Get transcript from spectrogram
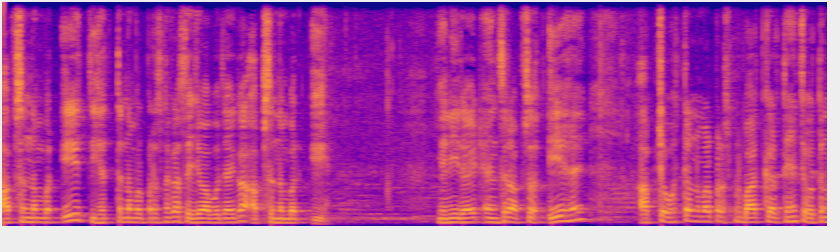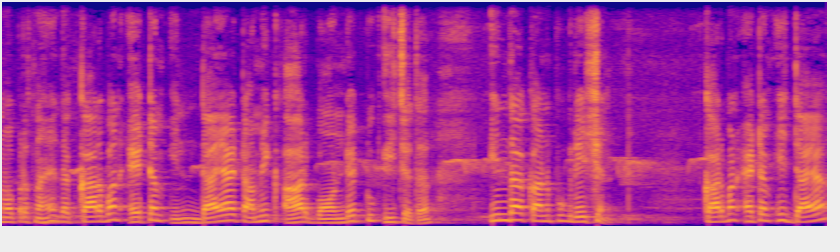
ऑप्शन नंबर ए, तिहत्तर नंबर प्रश्न का सही जवाब हो जाएगा ऑप्शन नंबर ए। यानी राइट आंसर ऑप्शन ए है। आप चौहत्तर नंबर प्रश्न पर बात करते हैं। चौहत्तर नंबर प्रश्न है, the carbon atom in diatomic are bonded to each other in the configuration carbon atom is dia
